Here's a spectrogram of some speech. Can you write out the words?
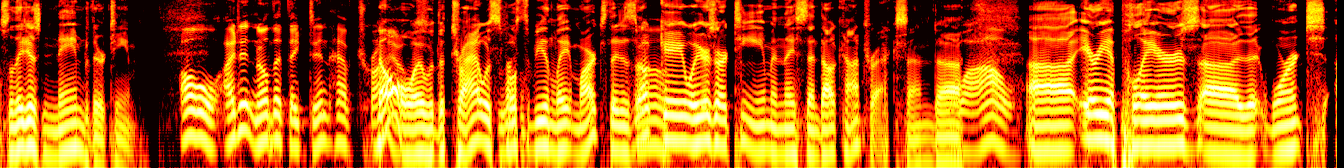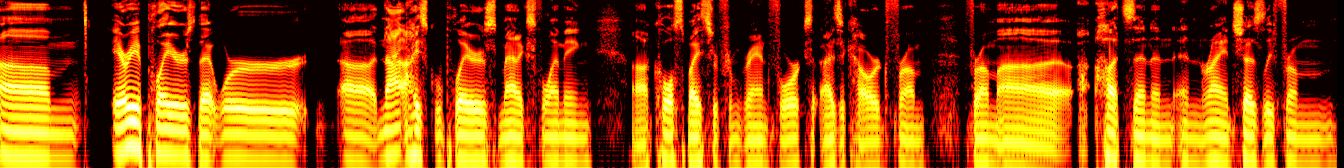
So they just named their team. Oh, I didn't know that they didn't have tryouts. No, it, was- the tryout was supposed to be in late March. They just Oh. okay. Well, here's our team, and they send out contracts and uh, Wow. uh, area players uh, that weren't um, area players that were uh, not high school players. Maddox Fleming, uh, Cole Spicer from Grand Forks, Isaac Howard from from uh, Hudson, and, and Ryan Chesley from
